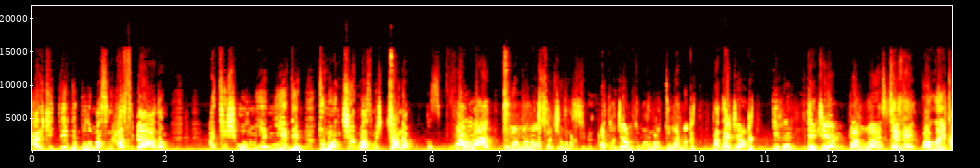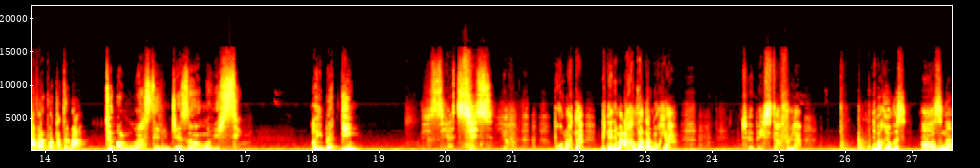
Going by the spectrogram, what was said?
hareketlerde bulunmasın Hasibe Hanım. Ateş olmayan yerden duman çıkmazmış canım. Kız vallahi dumanını atacağım seni. Atacağım dumanını, dumanını atacağım. Geberteceğim vallahi seni. Vallahi kafanı patlatırma. Tüh Allah senin cezanı versin. Gıybettin. Bu konakta bir tane mi akıllı adam yok ya? Tövbe estağfurullah. Ne bakıyorsun kız? Ağzını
